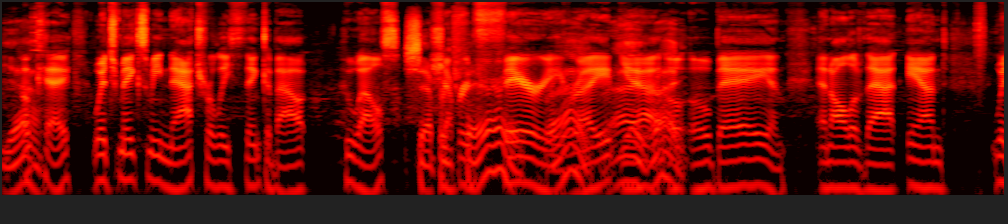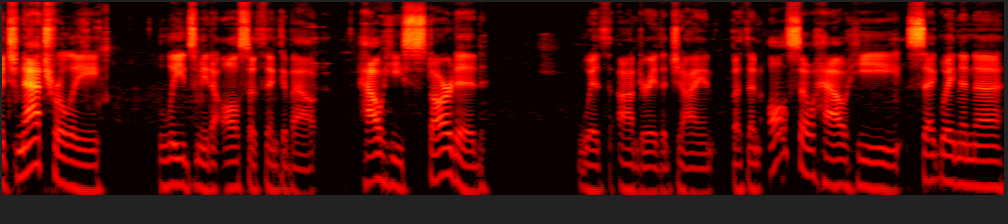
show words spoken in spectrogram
Yeah. Okay. Which makes me naturally think about who else? Shepard Fairey, right, right? right yeah, right. O- Obey and and all of that, and which naturally leads me to also think about how he started with Andre the Giant, but then also how he segued into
